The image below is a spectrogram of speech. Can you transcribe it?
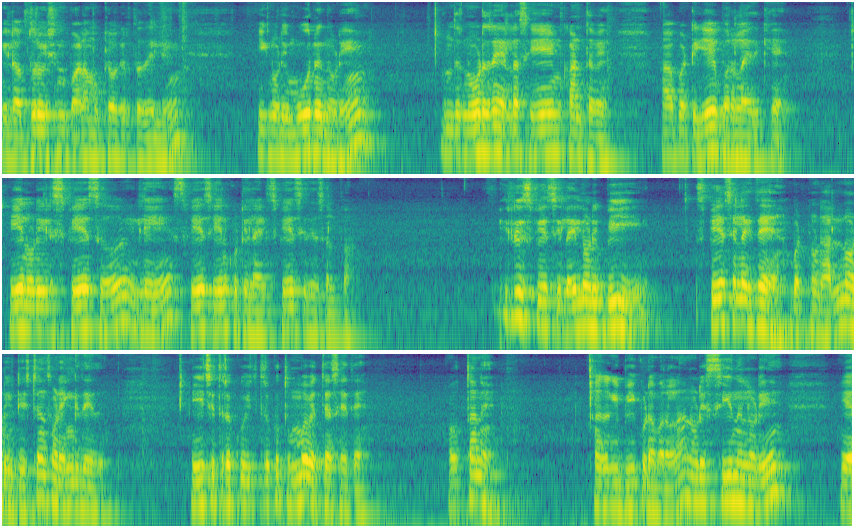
ಇಲ್ಲಿ ಅಬ್ಸರ್ವೇಷನ್ ಭಾಳ ಮುಖ್ಯವಾಗಿರ್ತದೆ ಇಲ್ಲಿ. ಈಗ ನೋಡಿ ಮೂರನೇ ನೋಡಿ. ಅಂದರೆ ನೋಡಿದ್ರೆ ಎಲ್ಲ ಸೇಮ್ ಕಾಣ್ತವೆ. ಬಟ್ ಎ ಬರಲ್ಲ ಇದಕ್ಕೆ. ಎ ನೋಡಿ ಇಲ್ಲಿ ಸ್ಪೇಸು ಇಲ್ಲಿ ಸ್ಪೇಸ್ ಏನು ಕೊಟ್ಟಿಲ್ಲ. ಇಲ್ಲಿ ಸ್ಪೇಸ್ ಇದೆ ಸ್ವಲ್ಪ. ಇಲ್ಲಿ ಸ್ಪೇಸ್ ಇಲ್ಲ. ಇಲ್ಲಿ ನೋಡಿ ಬಿ ಸ್ಪೇಸ್ ಎಲ್ಲ ಇದೆ ಬಟ್ ನೋಡಿ ಅಲ್ಲಿ ನೋಡಿ ಡಿಸ್ಟೆನ್ಸ್ ನೋಡಿ ಹೆಂಗಿದೆ ಇದು. ಈ ಚಿತ್ರಕ್ಕೂ ಈ ಚಿತ್ರಕ್ಕೂ ತುಂಬ ವ್ಯತ್ಯಾಸ ಇದೆ. ಹೌದು ತಾನೇ? ಹಾಗಾಗಿ ಬಿ ಕೂಡ ಬರಲ್ಲ. ನೋಡಿ ಸಿನಲ್ಲಿ ನೋಡಿ, ಏ,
